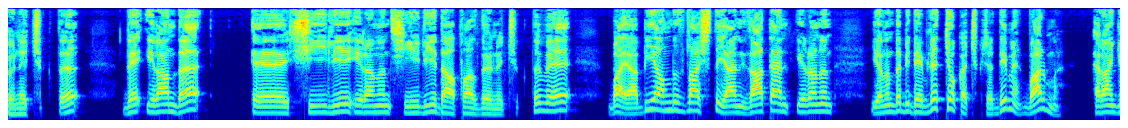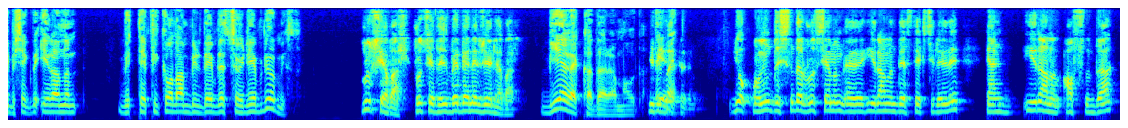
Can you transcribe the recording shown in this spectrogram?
öne çıktı. Ve İran'da e, Şiiliği, İran'ın Şiiliği daha fazla öne çıktı ve bayağı bir yalnızlaştı. Yani zaten İran'ın yanında bir devlet yok açıkça değil mi? Var mı? Herhangi bir şekilde İran'ın müttefiki olan bir devlet söyleyebiliyor muyuz? Rusya var. Rusya ve Venezuela var. Bir yere kadar ama o da. Bir yere mi? kadar. Yok onun dışında Rusya'nın e, İran'ın destekçileri yani İran'ın aslında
